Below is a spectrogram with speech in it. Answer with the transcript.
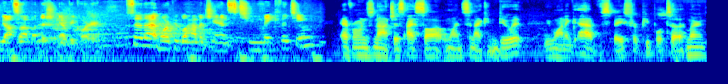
We also have audition every quarter so that more people have a chance to make the team. Everyone's not just, I saw it once and I can do it. We want to have space for people to learn.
